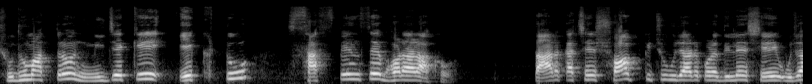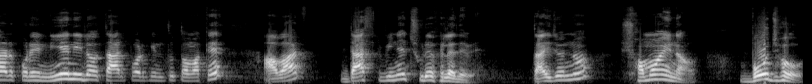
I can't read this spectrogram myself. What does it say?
শুধুমাত্র নিজেকে একটু সাসপেন্সে ভরা রাখো। তার কাছে সব কিছু উজাড় করে দিলে, সে উজাড় করে নিয়ে নিল, তারপর কিন্তু তোমাকে আবার ডাস্টবিনে ছুঁড়ে ফেলে দেবে। তাই জন্য সময় নাও। বোঝো,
